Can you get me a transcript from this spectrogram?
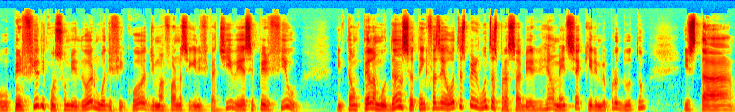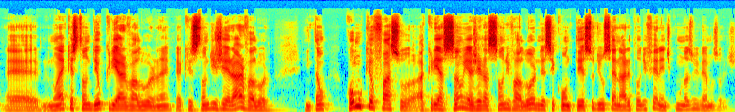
O perfil de consumidor modificou de uma forma significativa e esse perfil, então, pela mudança, eu tenho que fazer outras perguntas para saber realmente se aquele meu produto está. É, não é questão de eu criar valor, né? é questão de gerar valor. Então, como que eu faço a criação e a geração de valor nesse contexto de um cenário tão diferente como nós vivemos hoje?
